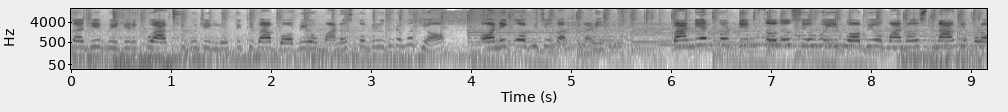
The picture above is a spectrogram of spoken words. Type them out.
ସାଜି ବିଜେଡିକୁ ଆଖି ବୁଜି ଲୁଟିଥିବା ବବି ଓ ମାନସଙ୍କ ବିରୁଦ୍ଧରେ ମଧ୍ୟ ଅନେକ ଅଭିଯୋଗ ଆସିଲାଣି ପାଣ୍ଡିଆନଙ୍କ ଟିମ୍ ସଦସ୍ୟ ହୋଇ ବବି ଓ ମାନସ ନା କେବଳ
